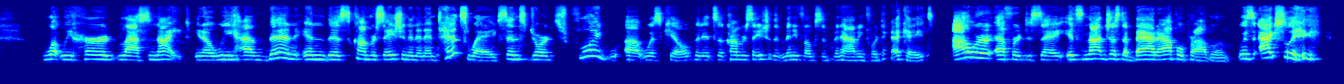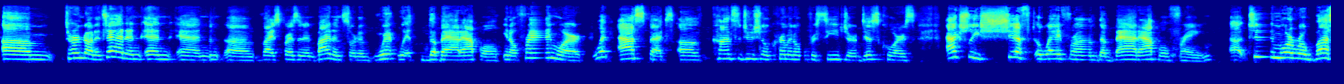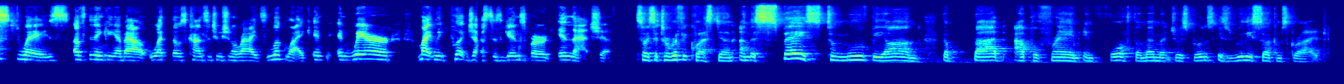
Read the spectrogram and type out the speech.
what we heard last night. You know, we have been in this conversation in an intense way since George Floyd uh, was killed, but it's a conversation that many folks have been having for decades our effort to say it's not just a bad apple problem was actually um, turned on its head and and and uh, vice president biden sort of went with the bad apple you know framework. What aspects of constitutional criminal procedure discourse actually shift away from the bad apple frame uh, to more robust ways of thinking about what those constitutional rights look like and, and where might we put Justice Ginsburg in that shift? So it's a terrific question. And the space to move beyond the bad apple frame in Fourth Amendment jurisprudence is really circumscribed.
